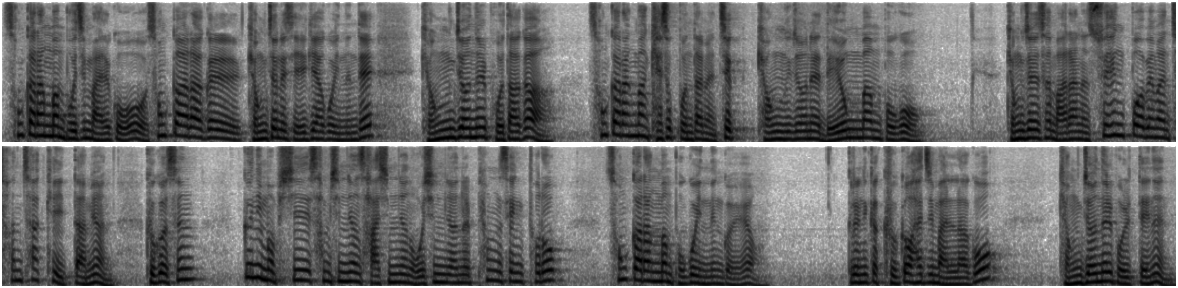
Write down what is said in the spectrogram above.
손가락만 보지 말고 손가락을 경전에서 얘기하고 있는데 경전을 보다가 손가락만 계속 본다면 즉 경전의 내용만 보고 경전에서 말하는 수행법에만 천착해 있다면 그것은 끊임없이 30년, 40년, 50년을 평생토록 손가락만 보고 있는 거예요. 그러니까 그거 하지 말라고 경전을 볼 때는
